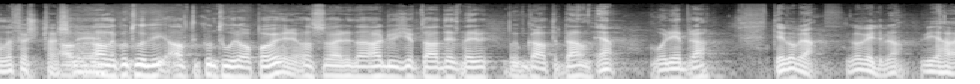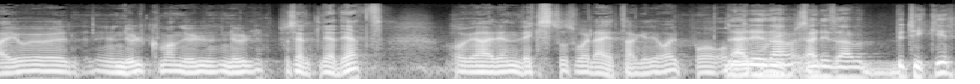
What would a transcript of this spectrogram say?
Alle førsteetasjene Alle, kontor, alt kontoret oppover. Og så det da, har du kjøpt da det som er på gateplan. Ja. Går det bra? Det går bra. Det går veldig bra. Vi har jo 0,00% ledighet. Og vi har en vekst hos våre leietakere i år på 8,9 Er det da, er det da butikker?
